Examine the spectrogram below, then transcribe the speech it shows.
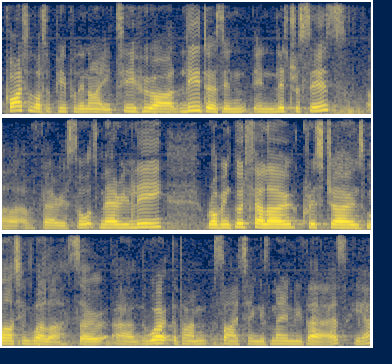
quite a lot of people in IET who are leaders in, in literacies uh, of various sorts, Mary Lea, Robin Goodfellow, Chris Jones, Martin Weller. So uh, the work that I'm citing is mainly theirs here.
